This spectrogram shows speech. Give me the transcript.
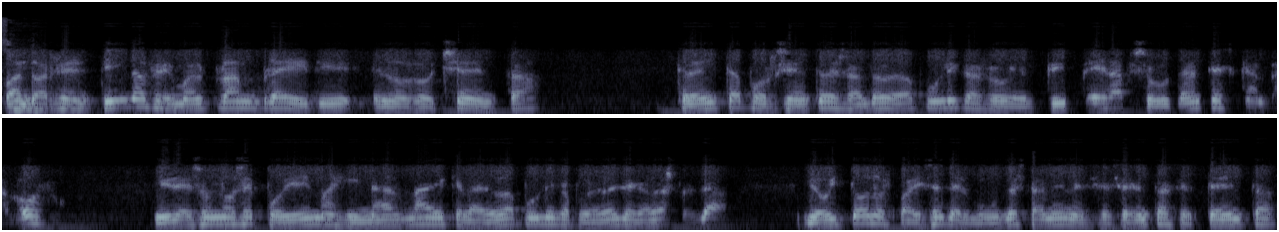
Cuando Argentina firmó el plan Brady en los 80, 30% de saldo de deuda pública sobre el PIB era absolutamente escandaloso. Y de eso no se podía imaginar nadie que la deuda pública pudiera llegar hasta allá. Y hoy todos los países del mundo están en el 60, 70,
